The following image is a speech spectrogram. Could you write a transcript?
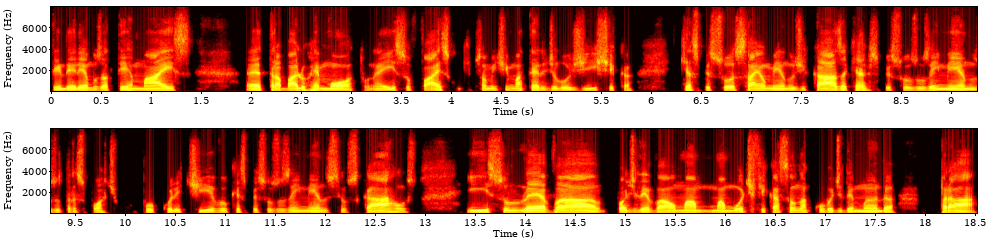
Tenderemos a ter mais é, trabalho remoto, né? Isso faz com que, principalmente em matéria de logística, que as pessoas saiam menos de casa, que as pessoas usem menos o transporte coletivo, que as pessoas usem menos seus carros, e isso leva, pode levar a uma, uma modificação na curva de demanda para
